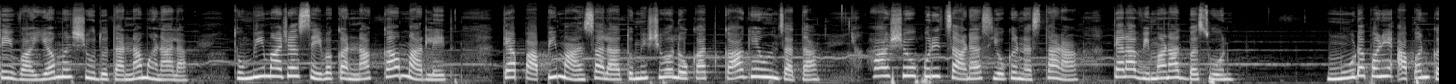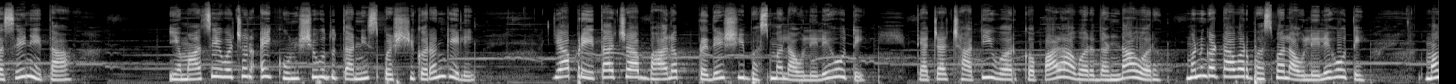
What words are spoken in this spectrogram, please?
तेव्हा यम शिवदूतांना म्हणाला तुम्ही माझ्या सेवकांना का मारलेत? त्या पापी माणसाला तुम्ही शिवलोकात का घेऊन जाता? हा शिवपुरीत जाण्यास योग्य नसताना त्याला विमानात बसवून मूढपणे आपण कसे नेता? यमाचे वचन ऐकून शिवदूतांनी स्पष्टीकरण केले. या प्रेताच्या भाल प्रदेशी भस्म लावलेले होते. त्याच्या छातीवर कपाळावर दंडावर मनगटावर भस्म लावलेले होते. मग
